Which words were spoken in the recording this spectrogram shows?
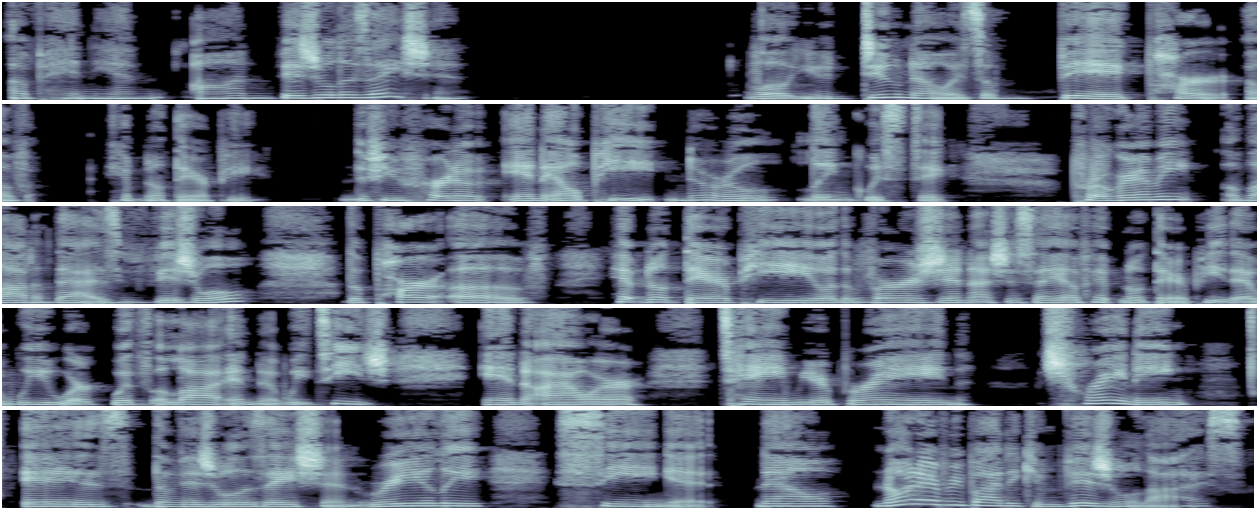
opinion on visualization? Well, you do know it's a big part of hypnotherapy. If you've heard of NLP, neuro linguistic programming, a lot of that is visual. The part of hypnotherapy or the version, I should say, of hypnotherapy that we work with a lot and that we teach in our Tame Your Brain training is the visualization, really seeing it. Now, not everybody can visualize.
